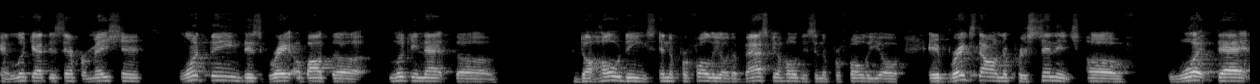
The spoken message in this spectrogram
can look at this information. One thing that's great about the looking at the the holdings in the portfolio, the basket holdings in the portfolio, it breaks down the percentage of what that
